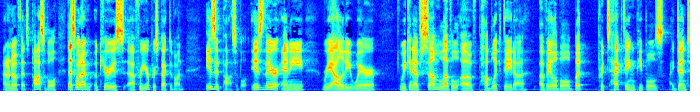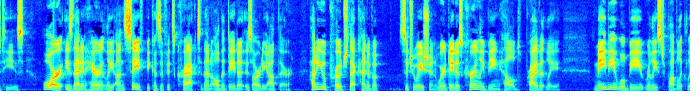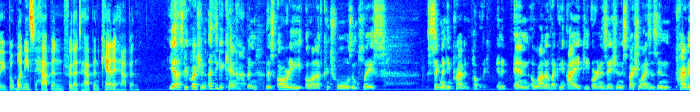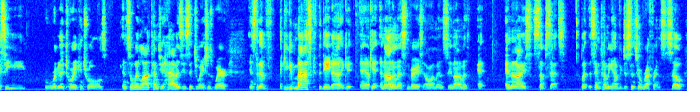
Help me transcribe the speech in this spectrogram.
I don't know if that's possible. That's what I'm curious uh, for your perspective on. Is it possible? Is there any reality where we can have some level of public data available, but protecting people's identities or is that inherently unsafe because if it's cracked, then all the data is already out there? How do you approach that kind of a situation where data is currently being held privately? Maybe it will be released publicly, but what needs to happen for that to happen? Can it happen? Yeah, that's a good question. I think it can happen. There's already a lot of controls in place segmenting private and public. And, a, and a lot of like the IAPP organization specializes in privacy regulatory controls and so what a lot of times you have is these situations where instead of like you could mask the data, get, uh, get anonymous in various elements, anonymous, anonymized subsets, but at the same time you have just instant reference. So,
